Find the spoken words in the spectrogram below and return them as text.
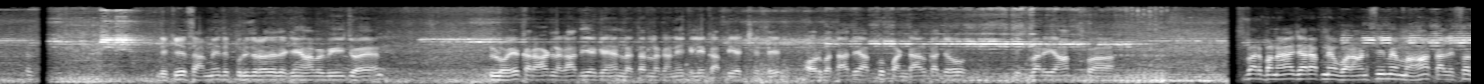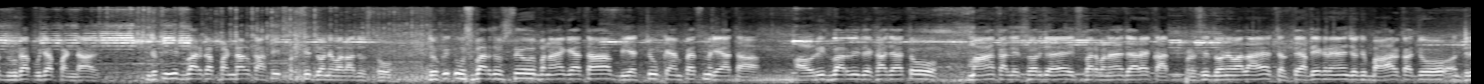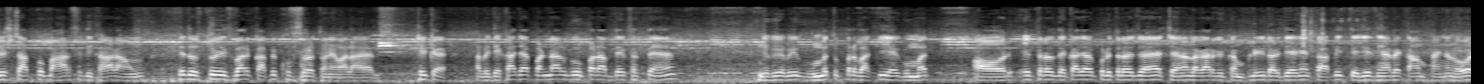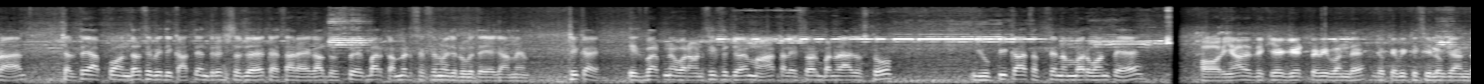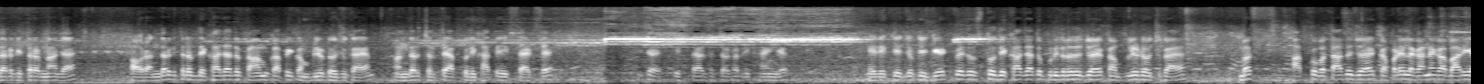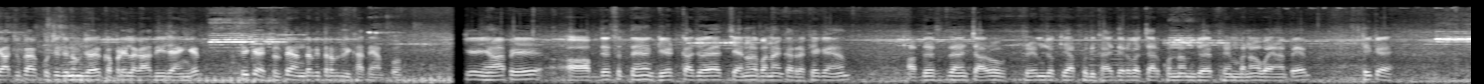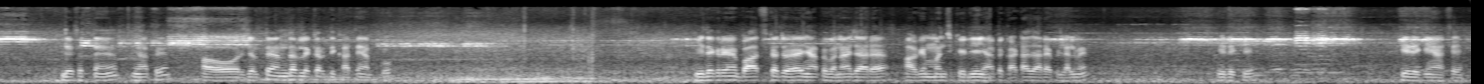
देखिए, सामने से पूरी तरह से देखिए, यहाँ पर भी जो है लोहे का राड लगा दिए गए हैं, लतर लगाने के लिए काफ़ी अच्छे से। और बता दें, आपको पंडाल का जो इस बार यहाँ इस बार बनाया जा रहा है अपने वाराणसी में महाकालेश्वर दुर्गा पूजा पंडाल। जो कि इस बार का पंडाल काफ़ी प्रसिद्ध होने वाला दोस्तों, जो कि उस बार दोस्तों बनाया गया था बीएचयू कैंपस में गया था। और इस बार भी देखा जाए तो महाकालेश्वर जो है, इस बार बनाया जा रहा है, काफ़ी प्रसिद्ध होने वाला है। चलते आप देख रहे हैं जो कि बाहर का जो दृश्य आपको बाहर से दिखा रहा हूँ, ये दोस्तों इस बार काफ़ी खूबसूरत होने वाला है। ठीक है, अभी देखा जाए पंडाल के ऊपर आप देख सकते हैं, जो कि अभी गुंबद ऊपर बाकी है, गुंबद। और एक तरफ़ देखा जाए पूरी तरह जो है, चैनल लगा के कंप्लीट कर दिया गया काफ़ी तेज़ी से यहाँ पे काम फाइनल हो रहा है। चलते हैं, आपको अंदर से भी दिखाते हैं दृश्य जो है, कैसा रहेगा। दोस्तों, एक बार कमेंट सेक्शन में ज़रूर बताइएगा हमें। ठीक है? इस बार अपने वाराणसी से जो है महाकालेश्वर बन रहा है, दोस्तों। यूपी का सबसे नंबर वन पे है। और यहाँ से देखिए गेट पे भी बंद है, जो कि अभी किसी लोग जो अंदर की तरफ़ ना जाए। और अंदर की तरफ़ देखा जाए तो काम काफ़ी कंप्लीट हो चुका है। अंदर चलते आपको दिखाते हैं इस साइड से। ठीक है? इस साइड से चलकर दिखाएँगे। ये देखिए, जो कि गेट पे दोस्तों देखा जाए तो पूरी तरह से जो है कंप्लीट हो चुका है। बस आपको बता दें, जो है, कपड़े लगाने का बारी आ चुका है। कुछ ही दिनों में, जो है, कपड़े लगा दिए जाएँगे। ठीक है, चलते हैं, अंदर की तरफ़ दिखाते हैं आपको। कि यहाँ पे, आप देख सकते हैं, गेट का जो है, चैनल बना कर रखे गए हैं। आप देख सकते हैं, चारों फ्रेम जो कि आपको दिखाई दे रहा होगा, चार कोना में जो है, फ्रेम बना हुआ है यहाँ पे। ठीक है, देख सकते हैं यहाँ पे। और चलते हैं, अंदर लेकर दिखाते हैं आपको। ये देख रहे हैं, बाँस का जो है, यहाँ पे बनाया जा रहा है। आगे मंच के लिए यहाँ पे काटा जा रहा है, फ़िलहाल में। ये देखिए। ये देखें यहाँ से।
